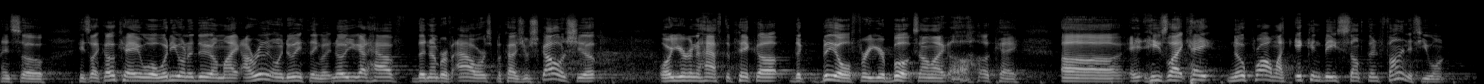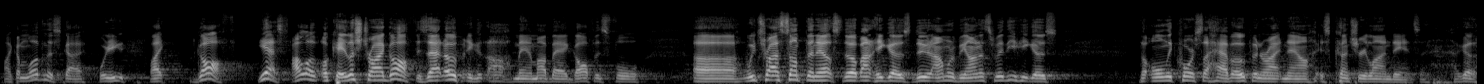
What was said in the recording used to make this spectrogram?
And so he's like, okay, well, what do you want to do? I'm like, I really don't want to do anything. Like, no, you got to have the number of hours because your scholarship, or you're going to have to pick up the bill for your books. And I'm like, oh, okay. Uh, he's like, hey, no problem. Like, it can be something fun if you want. Like, I'm loving this guy. What do you like? Golf. Yes, I love. Okay, let's try golf. Is that open? He goes, oh man, my bad. Golf is full. Uh, we try something else. Though. He goes, dude, I'm going to be honest with you. He goes, the only course I have open right now is country line dancing. I go,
